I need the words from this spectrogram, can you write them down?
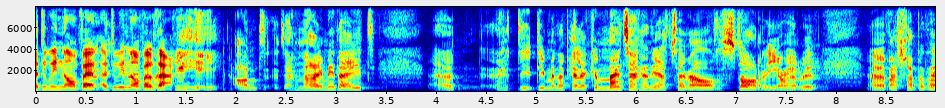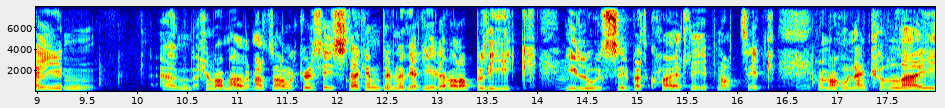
Ydw i'n nofel, ydw i'n nofel dda? Di hi, ond mae rhaid mi ddeud, uh, dim di yn apelio gymaint â hynny atai e fel stori, oherwydd mm. uh, falle byddai hi'n um, chi'n gwybod, mae'r ma dolgwyr Saesneg yn defnyddio geiriau fel oblique, mm. elusive, but quietly hypnotic. Mm. Mae hwnna'n cyfleu,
